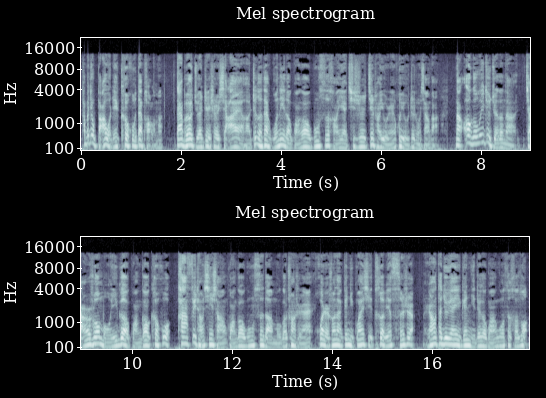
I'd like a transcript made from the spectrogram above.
他不就把我这客户带跑了吗？大家不要觉得这事儿狭隘哈，这个在国内的广告公司行业，其实经常有人会有这种想法。那奥格威就觉得呢，假如说某一个广告客户，他非常欣赏广告公司的某个创始人，或者说呢跟你关系特别瓷实，然后他就愿意跟你这个广告公司合作，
